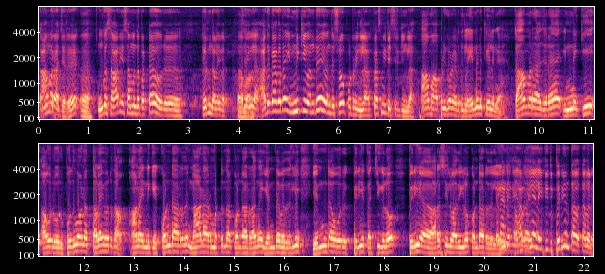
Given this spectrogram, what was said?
காமராஜர் உங்க சாதியை சம்பந்தப்பட்ட ஒரு பெருந்தலைவர். சரிங்களா? அதுக்காக தான் இன்னைக்கு வந்து இந்த ஷோ போடுறீங்களா பிரஸ் மீட் வச்சிருக்கீங்களா? ஆமாம் அப்படி கூட எடுத்துக்கலாம். என்னன்னு கேளுங்க. காமராஜரை இன்னைக்கு அவர் ஒரு பொதுவான தலைவர் தான். ஆனால் இன்னைக்கு கொண்டாடுறது நாடார் மட்டும்தான் கொண்டாடுறாங்க. எந்த விதத்துலையும் எந்த ஒரு பெரிய கட்சிகளோ பெரிய அரசியல்வாதிகளோ கொண்டாடுறது இல்லை இல்ல இது இது பெரிய தவ- தவறு.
